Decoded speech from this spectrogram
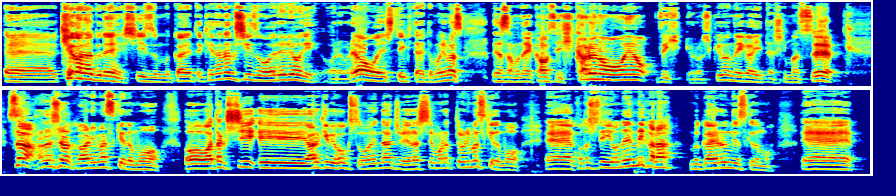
えー、怪我なくね、シーズン迎えて、怪我なくシーズンを終えれるように、我々は応援してしていきたいと思います。皆さんもね、川瀬光の応援をぜひよろしくお願いいたします。さあ、話は変わりますけども、私、えー、アルケビホークス応援団長やらせてもらっておりますけども、えー、今年で4年目かな迎えるんですけども、えー、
